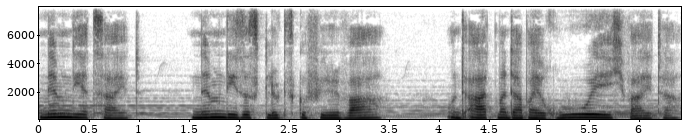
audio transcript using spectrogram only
Nimm dir Zeit, nimm dieses Glücksgefühl wahr und atme dabei ruhig weiter.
